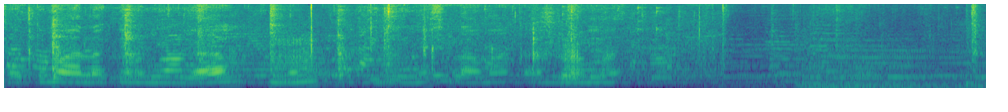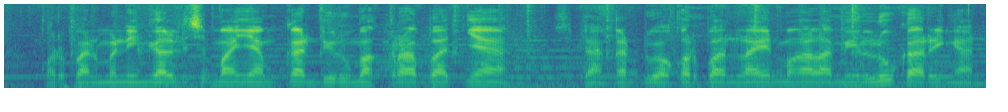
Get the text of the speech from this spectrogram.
satu mah anaknya meninggal, hmm? ibunya selamat. selamat Korban meninggal disemayamkan di rumah kerabatnya, sedangkan dua korban lain mengalami luka ringan.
